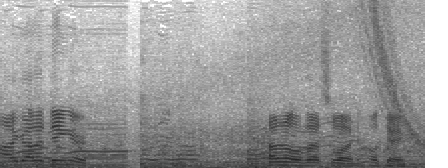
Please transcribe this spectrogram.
I got a dinger. I don't know if that's what I, okay.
